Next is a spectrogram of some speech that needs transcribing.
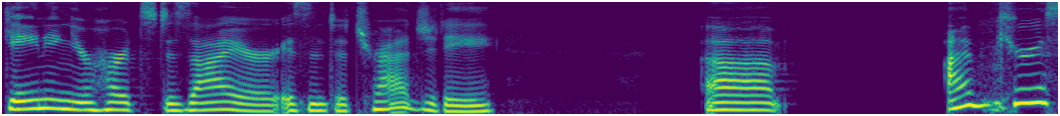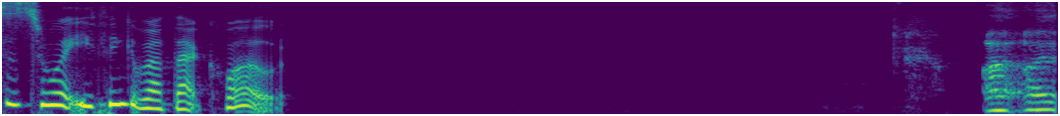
gaining your heart's desire isn't a tragedy. Uh, I'm curious as to what you think about that quote. I, I,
